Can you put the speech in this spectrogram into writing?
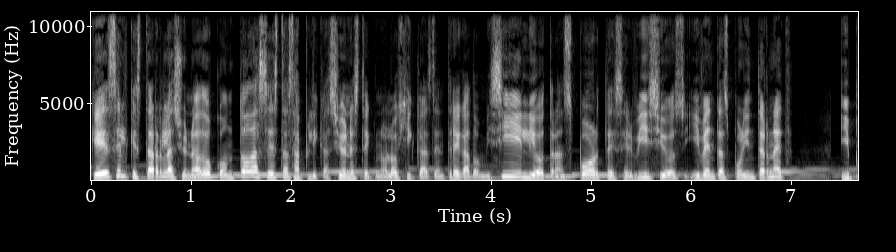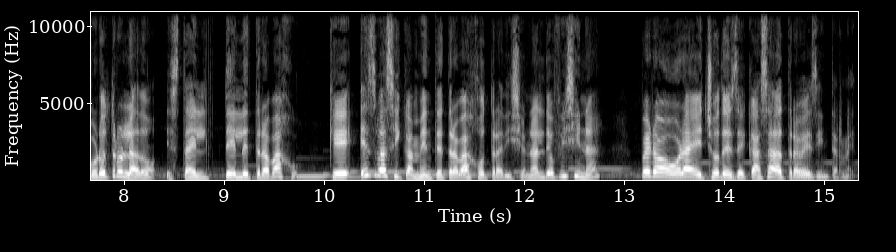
que es el que está relacionado con todas estas aplicaciones tecnológicas de entrega a domicilio, transporte, servicios y ventas por Internet. Y por otro lado está el teletrabajo, que es básicamente trabajo tradicional de oficina, pero ahora hecho desde casa a través de Internet.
